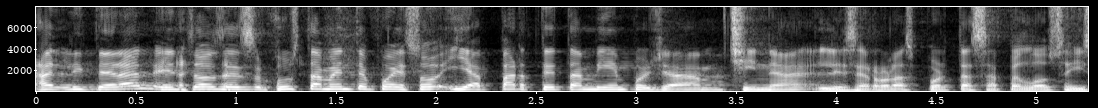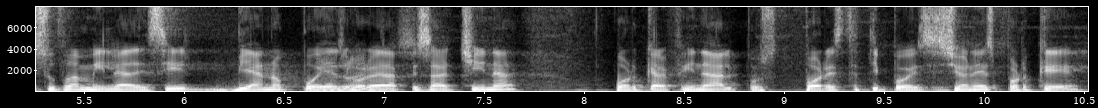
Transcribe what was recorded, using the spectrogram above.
Ah, literal. Entonces, justamente fue eso. Y aparte también, pues ya China le cerró las puertas a Pelosi y su familia, decir, ya no puedes volver a pisar China, porque al final, pues por este tipo de decisiones, porque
